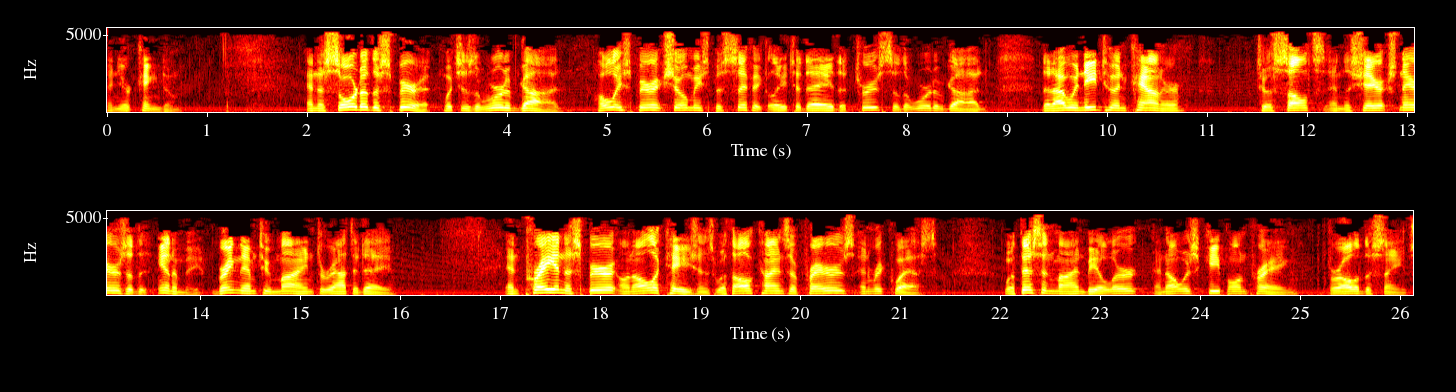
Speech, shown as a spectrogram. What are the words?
in your kingdom. And the sword of the Spirit, which is the Word of God, Holy Spirit, show me specifically today the truths of the Word of God that I would need to encounter to assaults and the snares of the enemy. Bring them to mind throughout the day. And pray in the Spirit on all occasions with all kinds of prayers and requests. With this in mind, be alert and always keep on praying for all of the saints.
